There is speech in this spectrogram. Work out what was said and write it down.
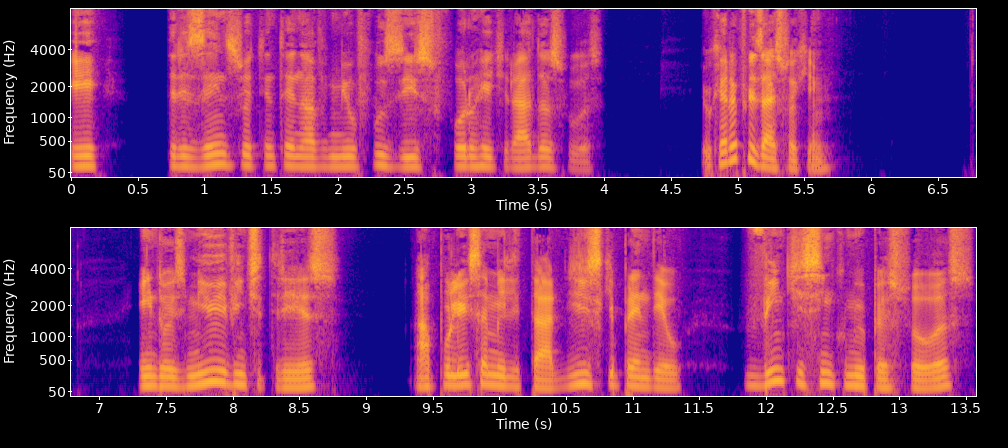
e 389 mil fuzis foram retirados das ruas. Eu quero frisar isso aqui. Em 2023, a Polícia Militar diz que prendeu 25 mil pessoas,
